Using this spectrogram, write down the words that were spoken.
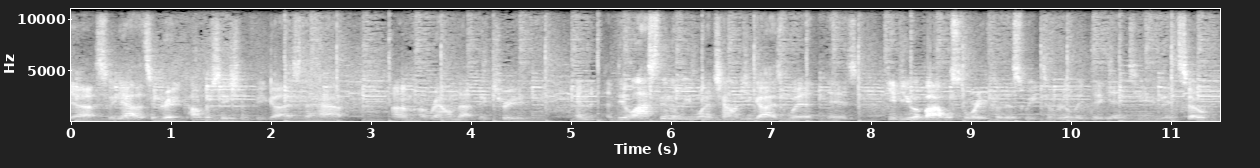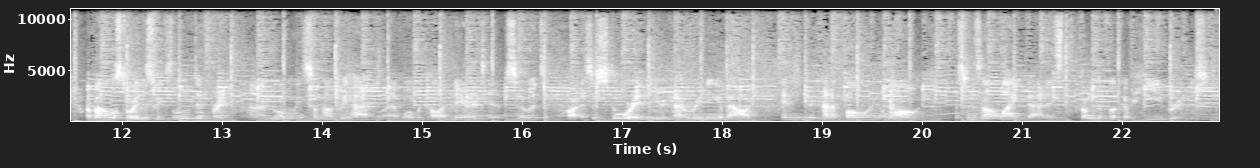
Yeah, so yeah, that's a great conversation for you guys to have um, around that big truth. And the last thing that we want to challenge you guys with is give you a Bible story for this week to really dig into. And so our Bible story this week is a little different. Uh, normally, sometimes we have uh, what we call a narrative. So it's a part, it's a story that you're kind of reading about and you're kind of following along. This one's not like that. It's from the book of Hebrews.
